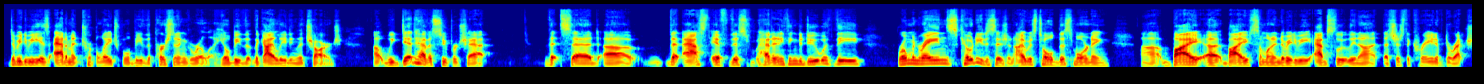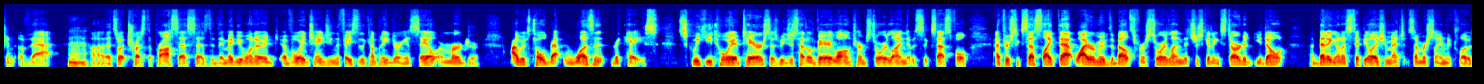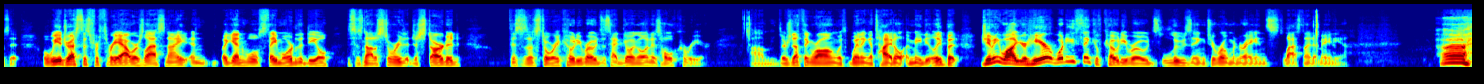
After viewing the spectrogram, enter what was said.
WWE is adamant Triple H will be the person in Gorilla. He'll be the, the guy leading the charge. Uh, we did have a super chat that said uh, that asked if this had anything to do with the Roman Reigns Cody decision. I was told this morning uh, by uh, by someone in WWE, absolutely not. That's just the creative direction of that. Mm. Uh, that's what trust the process says. Did they maybe want to avoid changing the face of the company during a sale or merger? I was told that wasn't the case. Squeaky Toy of Terror says we just had a very long term storyline that was successful. After success like that, why remove the belts for a storyline that's just getting started? You don't. I'm betting on a stipulation match at SummerSlam to close it. Well, we addressed this for three hours last night. And again, we'll stay more to the deal. This is not a story that just started. This is a story Cody Rhodes has had going on his whole career. Um, there's nothing wrong with winning a title immediately. But Jimmy, while you're here, what do you think of Cody Rhodes losing to Roman Reigns last night at Mania? Uh,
